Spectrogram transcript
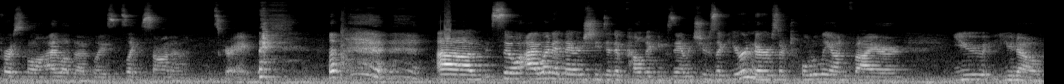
first of all, I love that place. It's like a sauna. It's great. um, so I went in there and she did a pelvic exam, and she was like, "Your nerves are totally on fire. You, you know,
